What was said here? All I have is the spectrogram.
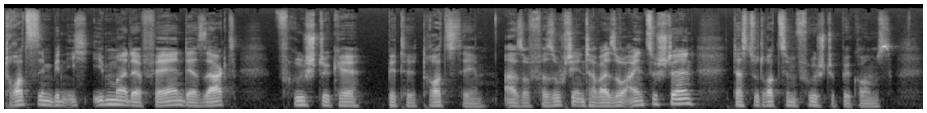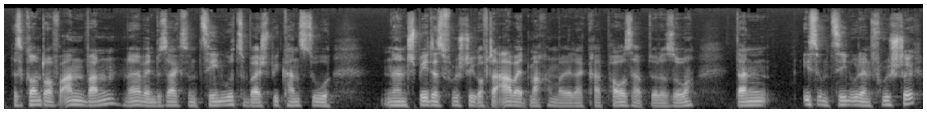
Trotzdem bin ich immer der Fan, der sagt, Frühstücke bitte trotzdem. Also versuch den Intervall so einzustellen, dass du trotzdem Frühstück bekommst. Das kommt darauf an, wann. Ne? Wenn du sagst, um 10 Uhr zum Beispiel kannst du ein spätes Frühstück auf der Arbeit machen, weil ihr da gerade Pause habt oder so, dann ist um 10 Uhr dein Frühstück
